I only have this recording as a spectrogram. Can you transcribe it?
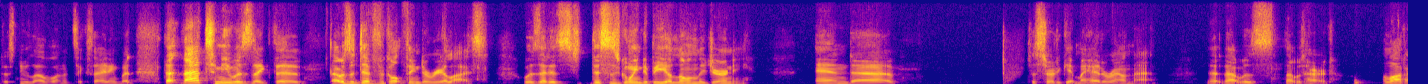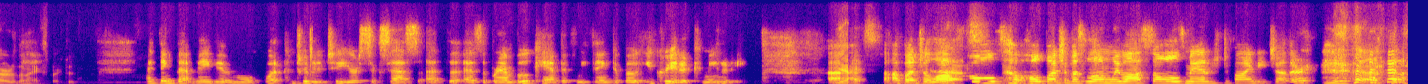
this new level and it's exciting. But that that to me was like the that was a difficult thing to realize was that it's this is going to be a lonely journey, and uh, to sort of get my head around that that that was that was hard, a lot harder than I expected. I think that may be what contributed to your success at the as the brand boot camp. If we think about you created community. uh, Yes. a bunch of Yes. lost souls, a whole bunch of us lonely lost souls managed to find each other. Yeah.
